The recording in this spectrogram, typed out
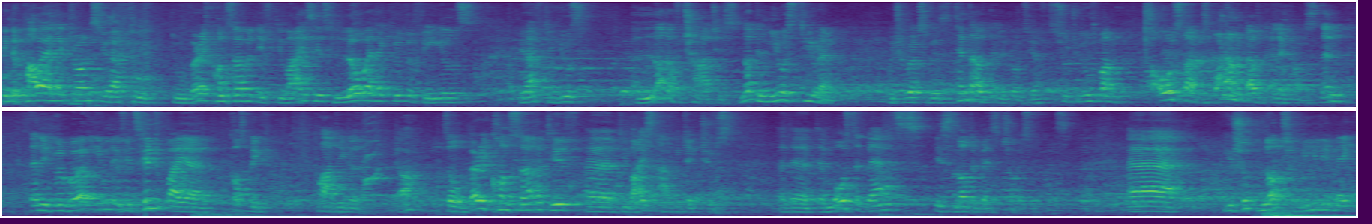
In the power electrons, you have to do very conservative devices, low electrical fields. You have to use a lot of charges, not the newest DRAM, which works with 10,000 electrons. You have to, use one old style with 100,000 electrons. Then, then it will work even if it's hit by a cosmic particle. Yeah? So very conservative uh, device architectures. Uh, the, the, most advanced is not the best choice, of course. Uh, you should not really make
